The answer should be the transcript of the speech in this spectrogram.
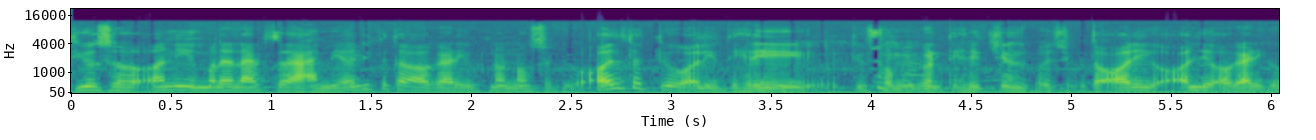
त्यो छ अनि मलाई लाग्छ हामी अलिकति अगाडि उठ्न नसकेको अहिले त त्यो अलिक धेरै त्यो समीकरण धेरै चेन्ज भइसक्यो त अलि अलि अगाडिको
